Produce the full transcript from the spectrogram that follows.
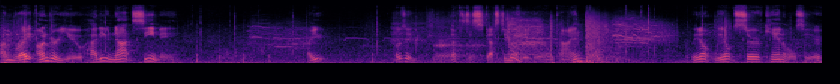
I'm right under you. How do you not see me? Are you... Was it? That's disgusting. Kind. We don't, we don't serve cannibals here.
